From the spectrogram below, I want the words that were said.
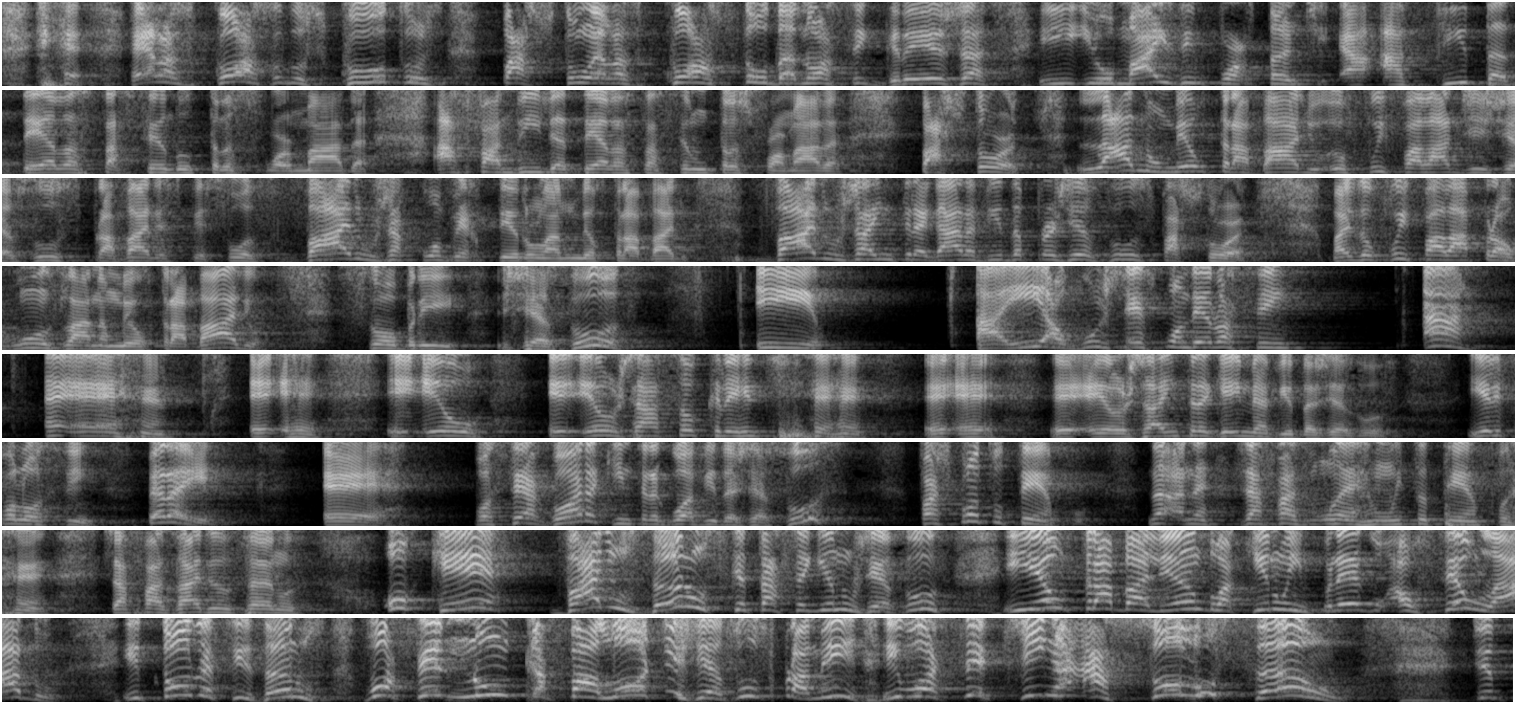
elas gostam dos cultos, pastor, elas gostam da nossa igreja e, e o mais importante, a, a vida delas está sendo transformada, a família família dela está sendo transformada. Pastor, lá no meu trabalho, eu fui falar de Jesus para várias pessoas, vários já converteram lá no meu trabalho, vários já entregaram a vida para Jesus, pastor. Mas eu fui falar para alguns lá no meu trabalho sobre Jesus, e aí alguns responderam assim: Ah, é, é, é, é eu, eu já sou crente, eu já entreguei minha vida a Jesus. E ele falou assim: peraí, é, você agora que entregou a vida a Jesus? Faz quanto tempo? Não, né? Já faz é, muito tempo, já faz vários anos. O quê? Vários anos que está seguindo Jesus e eu trabalhando aqui no emprego ao seu lado, e todos esses anos você nunca falou de Jesus para mim e você tinha a solução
